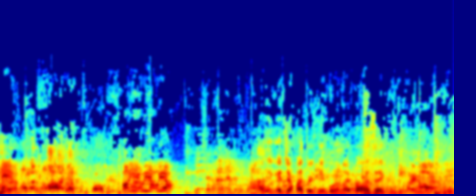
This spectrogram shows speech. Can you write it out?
Yeah. Uh, uh, uh, oh, yeah, we out, we out. How he get jumped by three people in like five seconds? He worked hard.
